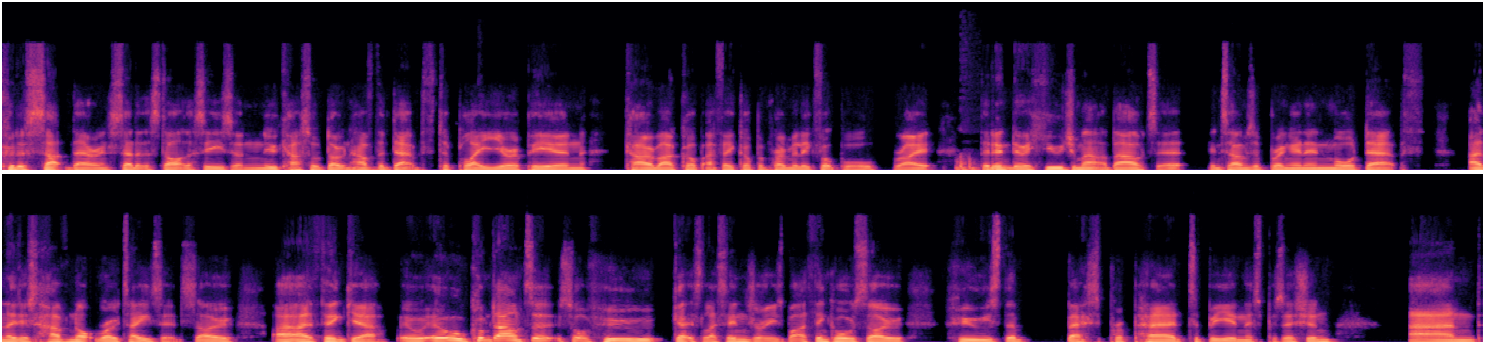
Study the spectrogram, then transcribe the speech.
could have sat there and said at the start of the season, Newcastle don't have the depth to play European, Carabao Cup, FA Cup, and Premier League football, right? They didn't do a huge amount about it in terms of bringing in more depth, and they just have not rotated. So I, I think, yeah, it, it will come down to sort of who gets less injuries, but I think also who's the best prepared to be in this position. And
